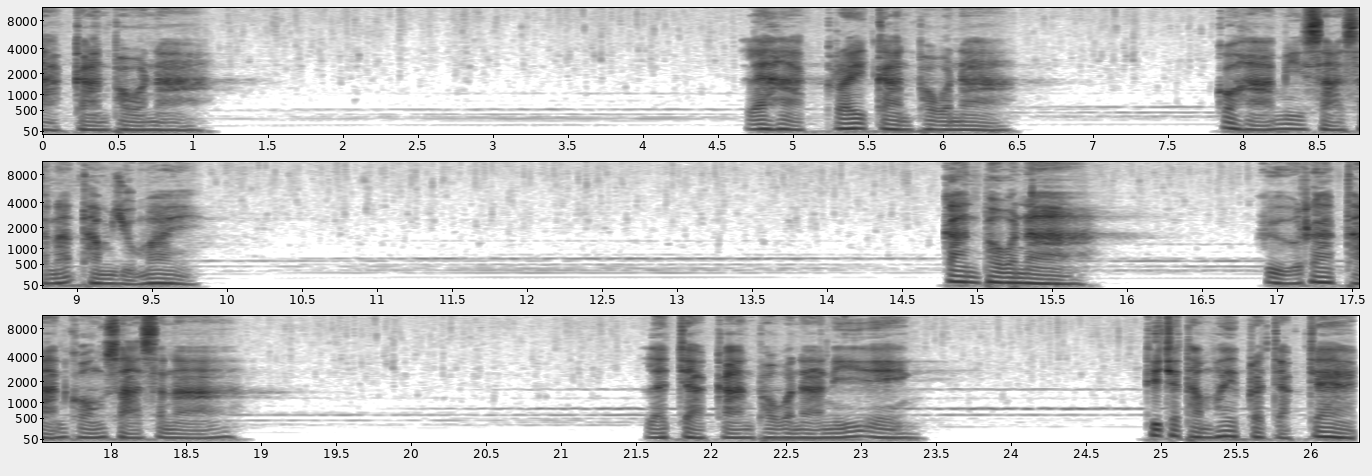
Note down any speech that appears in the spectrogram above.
จากการภาวนา และหากไร้การภาวนา ก็หามีศาสนธรรมอยู่ไม่ การภาวนา คือรากฐานของศาสนา และจากการภาวนานี้เอง ที่จะทำให้ประจักษ์แจ้ง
